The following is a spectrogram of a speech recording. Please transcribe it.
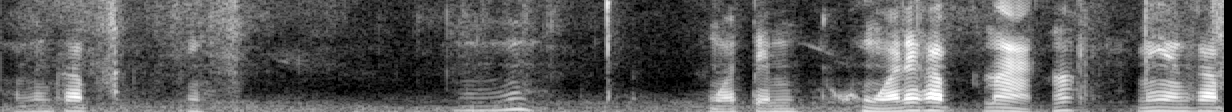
เอาละครับนี่อืมหัวเต็มทุกหัวเลยครับมากเนาะแมนครับ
